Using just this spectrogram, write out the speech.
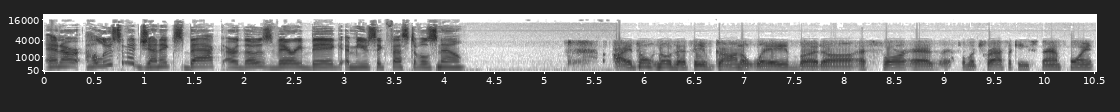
And are hallucinogenics back? Are those very big at music festivals now? I don't know that they've gone away, but uh, as far as from a trafficking standpoint,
